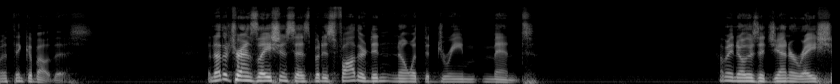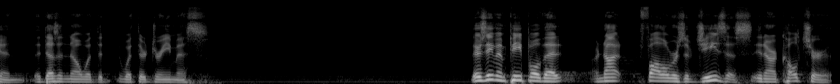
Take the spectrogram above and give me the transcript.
I'm going to think about this. Another translation says, but his father didn't know what the dream meant. How many know there's a generation that doesn't know what, the, what their dream is? There's even people that are not followers of Jesus in our culture,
